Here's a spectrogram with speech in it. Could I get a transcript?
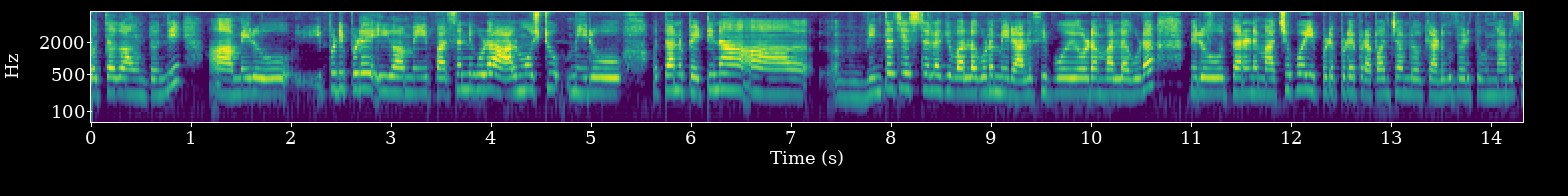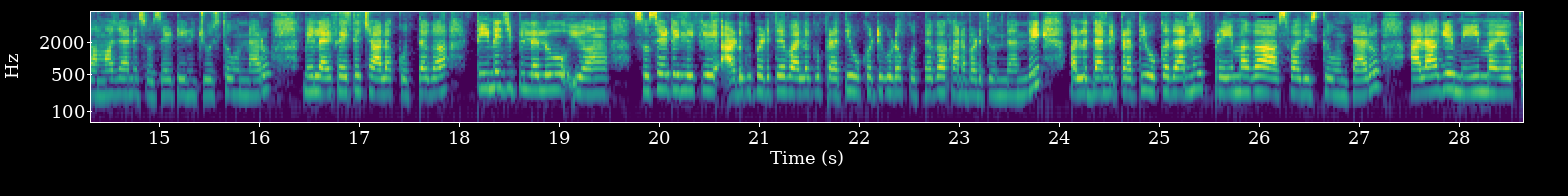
కొత్తగా ఉంటుంది. మీరు ఇప్పుడిప్పుడే ఇక మీ పర్సన్ని కూడా ఆల్మోస్ట్ మీరు తను పెట్టిన వింత చేష్టలకి వల్ల కూడా మీరు అలసిపోయడం వల్ల కూడా మీరు తనని మర్చిపోయి ఇప్పుడిప్పుడే ప్రపంచంలోకి అడుగు పెడుతూ ఉన్నారు. సమాజాన్ని సొసైటీని చూస్తూ ఉన్నారు. మీ లైఫ్ అయితే చాలా కొత్తగా. టీనేజ్ పిల్లలు సొసైటీలకి అడుగు పెడితే వాళ్ళకు ప్రతి ఒక్కటి కూడా కొత్తగా కనబడుతుందండి. వాళ్ళు దాన్ని ప్రతి ఒక్కదాన్ని ప్రేమగా ఆస్వాదిస్తూ ఉంటారు. అలాగే మీ యొక్క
